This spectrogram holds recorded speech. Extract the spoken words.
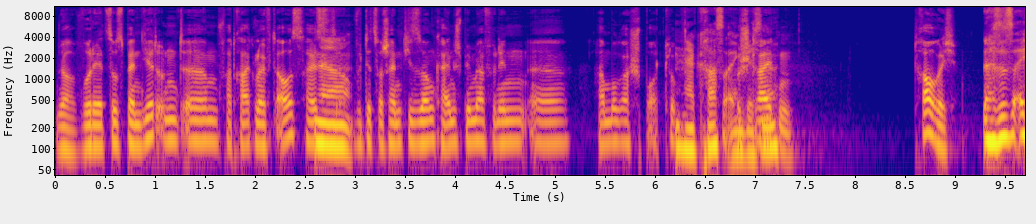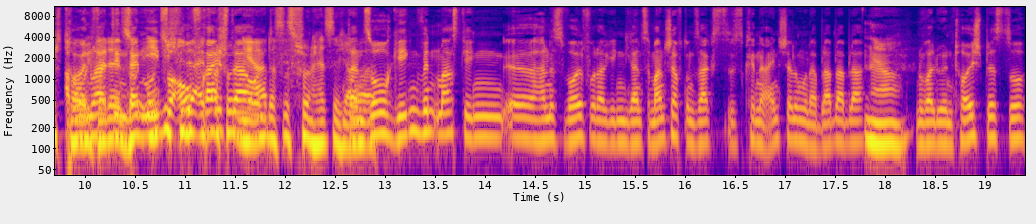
ja, wurde jetzt suspendiert und ähm, Vertrag läuft aus. Heißt, Ja. wird jetzt wahrscheinlich die Saison kein Spiel mehr für den äh, Hamburger Sportclub Ja, krass eigentlich. Ne? bestreiten. Traurig. Das ist echt Aber traurig, wenn du halt den- so ewig so aufreißt schon, da Ja, das ist schon hässlich. Dann aber, so Gegenwind machst gegen äh, Hannes Wolf oder gegen die ganze Mannschaft und sagst, das ist keine Einstellung oder bla bla bla. Ja, Nur weil du enttäuscht bist, so.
